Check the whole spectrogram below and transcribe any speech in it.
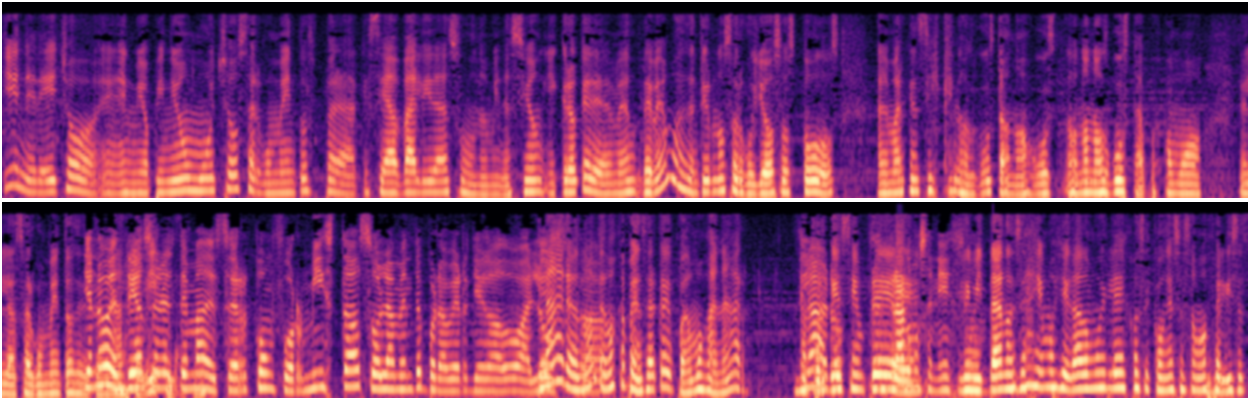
tiene, de hecho, en, en mi opinión, muchos argumentos para que sea válida su nominación. Y creo que debe- debemos de sentirnos orgullosos todos, al margen si es que nos gusta o, nos gusta, o no nos gusta, pues como los argumentos de Ya no vendría a ser el tema ¿no? de ser conformista solamente por haber llegado al Claro, ¿no? Oscar. Tenemos que pensar que podemos ganar. O sea, Claro, ¿por qué siempre centrarnos en eso. limitarnos? Ay, hemos llegado muy lejos y con eso estamos felices.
